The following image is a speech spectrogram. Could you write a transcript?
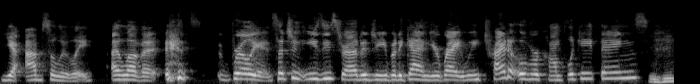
Yeah, absolutely. I love it. It's brilliant. Such an easy strategy. But again, you're right. We try to overcomplicate things. Mm-hmm.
